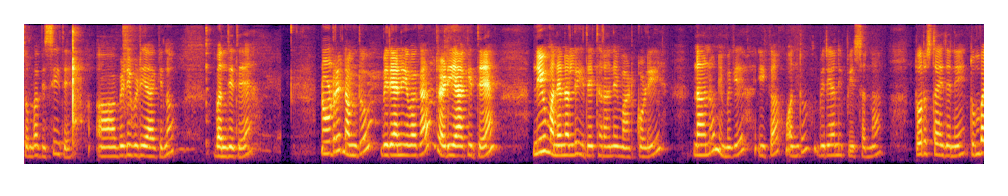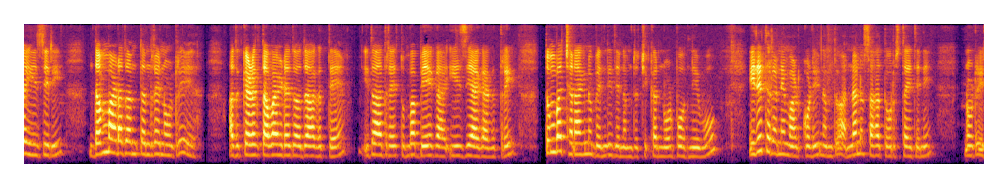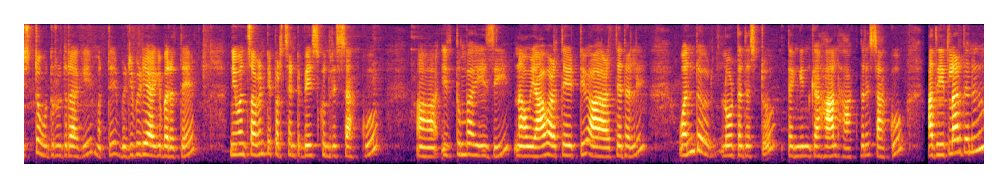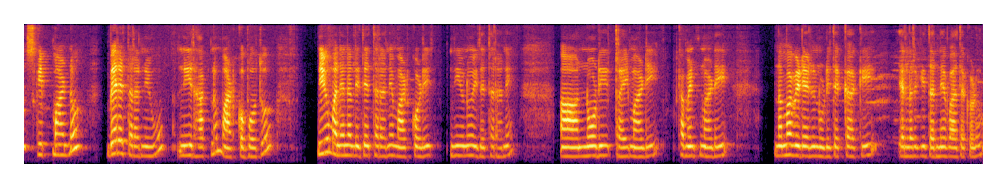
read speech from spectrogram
ತುಂಬ ಬಿಸಿ ಇದೆ. ಬಿಡಿ ಬಿಡಿಯಾಗಿನೂ ಬಂದಿದೆ. ನೋಡಿರಿ ನಮ್ಮದು ಬಿರಿಯಾನಿ ಇವಾಗ ರೆಡಿಯಾಗಿದೆ ನೀವು ಮನೆಯಲ್ಲಿ ಇದೇ ಥರನೇ ಮಾಡ್ಕೊಳ್ಳಿ. ನಾನು ನಿಮಗೆ ಈಗ ಒಂದು ಬಿರಿಯಾನಿ ಪೀಸನ್ನು ತೋರಿಸ್ತಾ ಇದ್ದೀನಿ. ತುಂಬ ಈಸಿ ರೀ. ದಮ್ ಮಾಡೋದಂತಂದರೆ ನೋಡಿರಿ, ಅದು ಕೆಳಗೆ ತವ ಹಿಡಿಯೋದು ಅದು ಆಗುತ್ತೆ. ಇದಾದರೆ ತುಂಬ ಬೇಗ ಈಸಿಯಾಗಿ ಆಗುತ್ತೆ ರೀ ತುಂಬ ಚೆನ್ನಾಗಿನೂ ಬೆಂದಿದೆ ನಮ್ಮದು ಚಿಕನ್ ನೋಡ್ಬೋದು ನೀವು. ಇದೇ ಥರನೇ ಮಾಡ್ಕೊಳ್ಳಿ ನಮ್ಮದು ಅನ್ನನೂ ಸಹ ತೋರಿಸ್ತಾ ಇದ್ದೀನಿ. ನೋಡಿರಿ, ಇಷ್ಟು ಉದುರು ಉದುರಾಗಿ ಮತ್ತು ಬಿಡಿ ಬಿಡಿಯಾಗಿ ಬರುತ್ತೆ. ನೀವೊಂದು ಸೆವೆಂಟಿ ಪರ್ಸೆಂಟ್ ಬೇಯಿಸ್ಕೊಂಡ್ರೆ ಸಾಕು. ಇದು ತುಂಬ ಈಸಿ ನಾವು ಯಾವ ಅಳತೆ ಇರ್ತೀವಿ ಆ ಅಳತೆಯಲ್ಲಿ ಒಂದು ಲೋಟದಷ್ಟು ತೆಂಗಿನಕಾಯಿ ಹಾಲು ಹಾಕಿದ್ರೆ ಸಾಕು. ಅದು ಇರ್ಲಾರ್ದೇನೂ ಸ್ಕಿಪ್ ಮಾಡಿ ಬೇರೆ ಥರ ನೀವು ನೀರು ಹಾಕಿ ಮಾಡ್ಕೋಬೋದು. ನೀವು ಮನೆಯಲ್ಲಿ ಇದೇ ಥರನೇ ಮಾಡ್ಕೊಳ್ಳಿ, ನೀವು ಇದೇ ಥರನೇ ನೋಡಿ, ಟ್ರೈ ಮಾಡಿ, ಕಮೆಂಟ್ ಮಾಡಿ. ನಮ್ಮ ವಿಡಿಯೋನ ನೋಡಿದ್ದಕ್ಕಾಗಿ ಎಲ್ಲರಿಗೂ ಧನ್ಯವಾದಗಳು.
